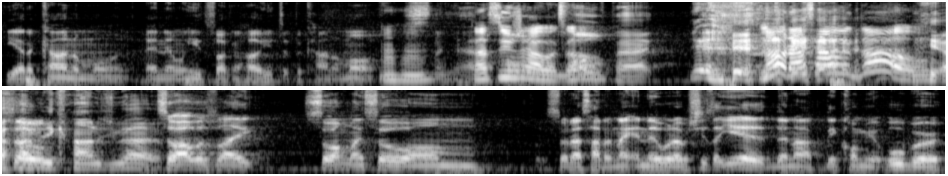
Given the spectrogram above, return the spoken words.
he had a condom on, and then when he was fucking her, he took the condom off. This nigga had That's usually how it goes. Pack. Yeah. No, that's how it goes. Yeah, So- how many condoms you have? So I was like, so I'm like, so um, so that's how the night ended, whatever. She's like, yeah. Then I, they call me an Uber,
